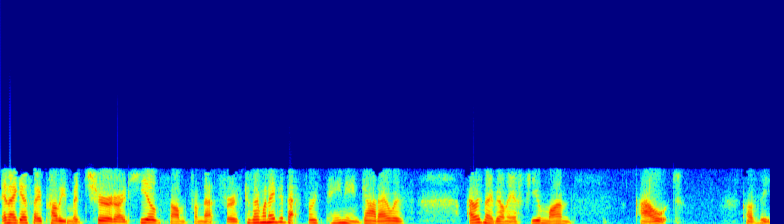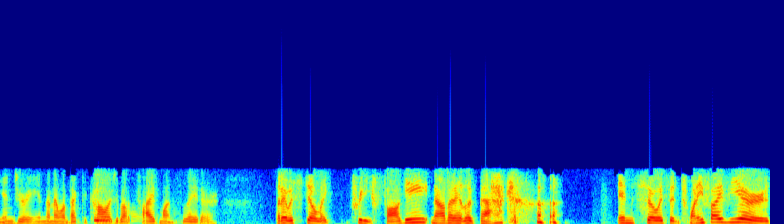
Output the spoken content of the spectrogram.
And I guess I probably matured or I'd healed some from that first because when I did that first painting, God, I was I was maybe only a few months out of the injury, and then I went back to college about five months later. But I was still like pretty foggy now that I look back. and so it's been 25 years.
